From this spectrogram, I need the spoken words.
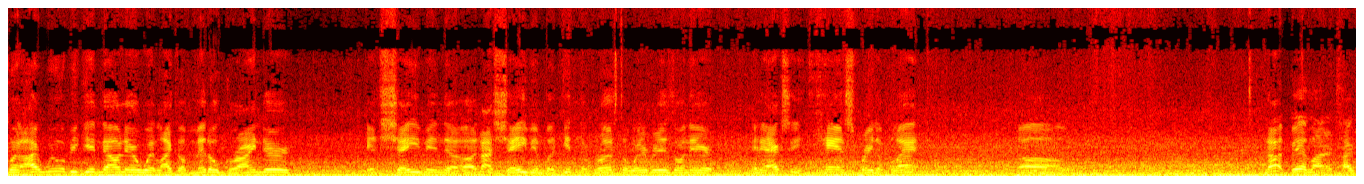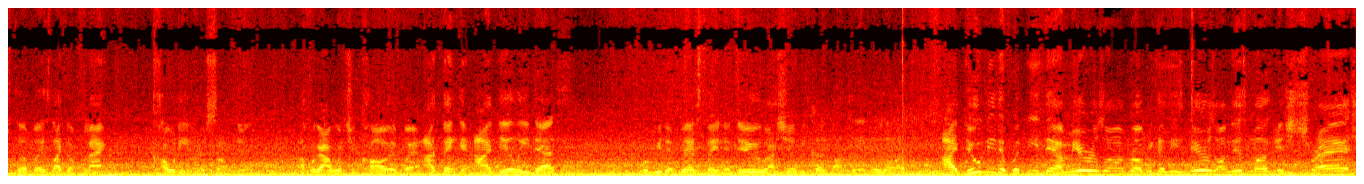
But I will be getting down there with like a metal grinder and shaving the, uh, not shaving, but getting the rust or whatever it is on there. And actually can spray the black. Um, not bed liner type stuff, but it's like a black coating or something. I forgot what you call it, but I think ideally that would be the best thing to do. I should be cutting my fingers on. I do need to put these damn mirrors on, bro, because these mirrors on this mug is trash.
